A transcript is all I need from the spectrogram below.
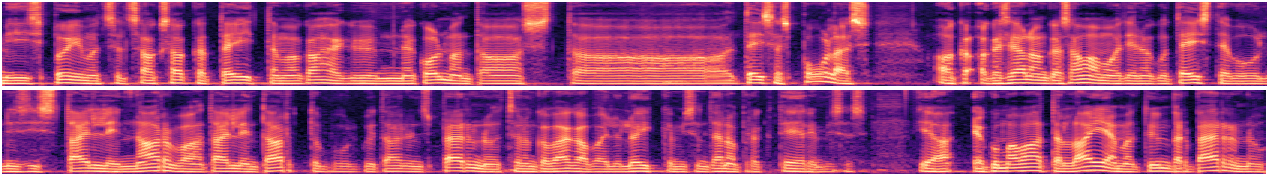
mis põhimõtteliselt saaks hakata ehitama kahekümne kolmanda aasta teises pooles, aga, aga seal on ka samamoodi nagu teiste puhul, niisiis Tallinn-Narva, Tallinn-Tartu puhul kui Tallinnas-Pärnu, et seal on ka väga palju lõike, mis on täna projekteerimises. ja, ja kui ma vaatan laiemalt ümber Pärnu,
